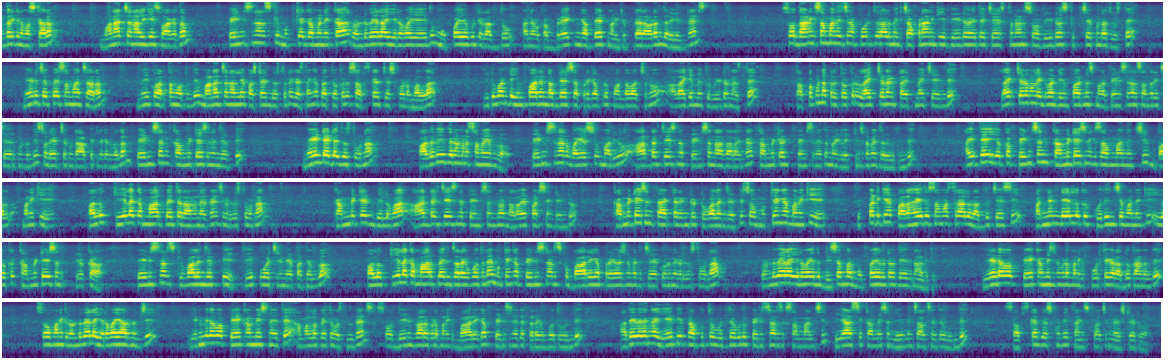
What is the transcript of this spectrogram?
అందరికీ నమస్కారం. మన ఛానల్కి స్వాగతం. పెన్షనర్స్కి ముఖ్య గమనిక రెండు వేల ఇరవై ఐదు ముప్పై ఒకటి రద్దు అనే ఒక బ్రేకింగ్ అప్డేట్ మనకి ఇప్పుడే రావడం జరిగింది ఫ్రెండ్స్. సో దానికి సంబంధించిన పూర్తి వివరాలు మీకు చెప్పడానికి ఈ వీడియో అయితే చేస్తున్నాను. సో వీడియో స్కిప్ చేయకుండా చూస్తే నేను చెప్పే సమాచారం మీకు అర్థమవుతుంది. మన ఛానల్ని ఫస్ట్ టైం చూస్తుంటే ఖచ్చితంగా ప్రతి ఒక్కరు సబ్స్క్రైబ్ చేసుకోవడం వల్ల ఇటువంటి ఇంపార్టెంట్ అప్డేట్స్ ఎప్పటికప్పుడు పొందవచ్చును. అలాగే మీకు వీడియో నచ్చితే తప్పకుండా ప్రతి ఒక్కరు లైక్ చేయడానికి ప్రయత్నం చేయండి. లైక్ చేయడం వల్ల ఇటువంటి ఇంపార్టెన్స్ మన పెన్షనర్స్ అందరికీ చేరుకుంటుంది. సో లేట్ చేయకుండా టాపిక్లకి వెళ్దాం. పెన్షన్ కమ్యూనిటేషన్ అని చెప్పి మెయిన్ టైటిల్ చూస్తున్నాం పదవీ విరమణ సమయంలో పెన్షనర్ వయస్సు మరియు ఆర్డర్ చేసిన పెన్షన్ ఆధారంగా కమిటెడ్ పెన్షన్ అయితే మనకి లెక్కించడమే జరుగుతుంది. అయితే ఈ యొక్క పెన్షన్ కమిటేషన్కి సంబంధించి బల్ మనకి పలు కీలక మార్పులు అయితే రానున్నాయి ఫ్రెండ్స్ ఇక్కడ చూస్తున్నాం కమిటెడ్ విలువ ఆర్డర్ చేసిన పెన్షన్లో నలభై percent into commutation factor into twelve అని చెప్పి. సో ముఖ్యంగా మనకి ఇప్పటికే పదహైదు సంవత్సరాలు రద్దు చేసి పన్నెండేళ్ళకు కుదించి మనకి ఈ యొక్క కమిటేషన్ ఈ యొక్క పెన్షనర్స్కి ఇవ్వాలని చెప్పి తీర్పు వచ్చిన నేపథ్యంలో పలు కీలక మార్పులు అయితే జరగబోతున్నాయి. ముఖ్యంగా పెన్షనర్స్కు భారీగా ప్రయోజనం అయితే చేకూరింది ఇక్కడ చూస్తున్నాం రెండు వేల ఇరవై ఐదు డిసెంబర్ ముప్పై ఒకటవ తేదీ నాటికి ఏడవ పే కమిషన్ కూడా మనకి పూర్తిగా రద్దు కానుంది. సో మనకి రెండు వేల ఇరవై ఆరు నుంచి ఎనిమిదవ పే కమిషన్ అయితే అమల్లోకి అయితే వస్తుంది ఫ్రెండ్స్. సో దీని ద్వారా కూడా మనకి భారీగా పెన్షన్ అయితే పెరగబోతుంది అదేవిధంగా ఏపీ ప్రభుత్వ ఉద్యోగులు పెన్షనర్స్కి సంబంధించి పీఆర్సీ కమిషన్ నియమించాల్సి అయితే ఉంది. సబ్స్క్రైబ్ చేసుకోండి. Thanks for watching. Next date one.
